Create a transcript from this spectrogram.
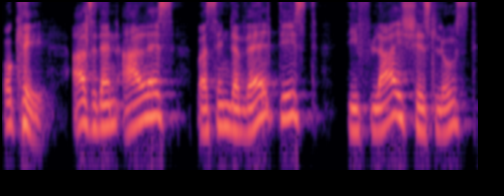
Okay, also denn alles, was in der Welt ist, die Fleischeslust,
